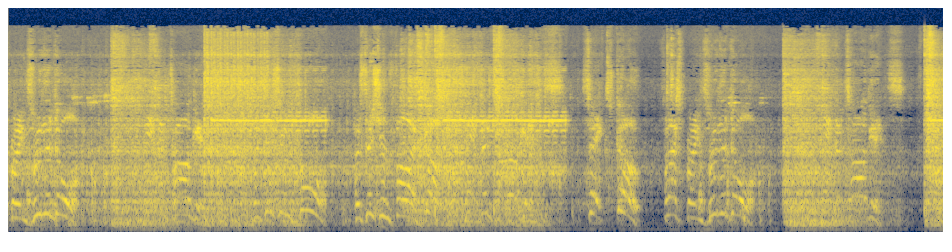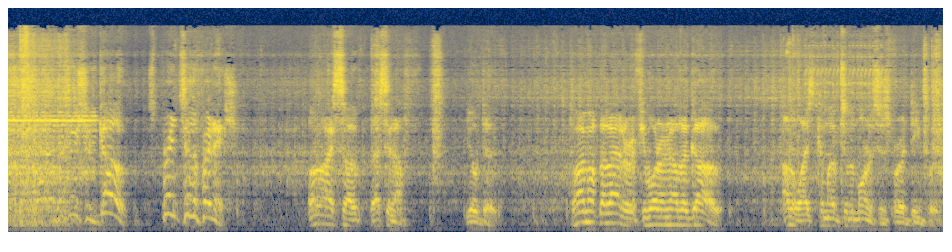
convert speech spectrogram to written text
Flashbang through the door! Hit the target! Position four! Position five, go! Hit the targets! Six, go! Flashbang through the door! Hit the targets! Final position, go! Sprint to the finish! All right, Soap, that's enough. You'll do. Climb up the ladder if you want another go. Otherwise, come over to the monitors for a debrief.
